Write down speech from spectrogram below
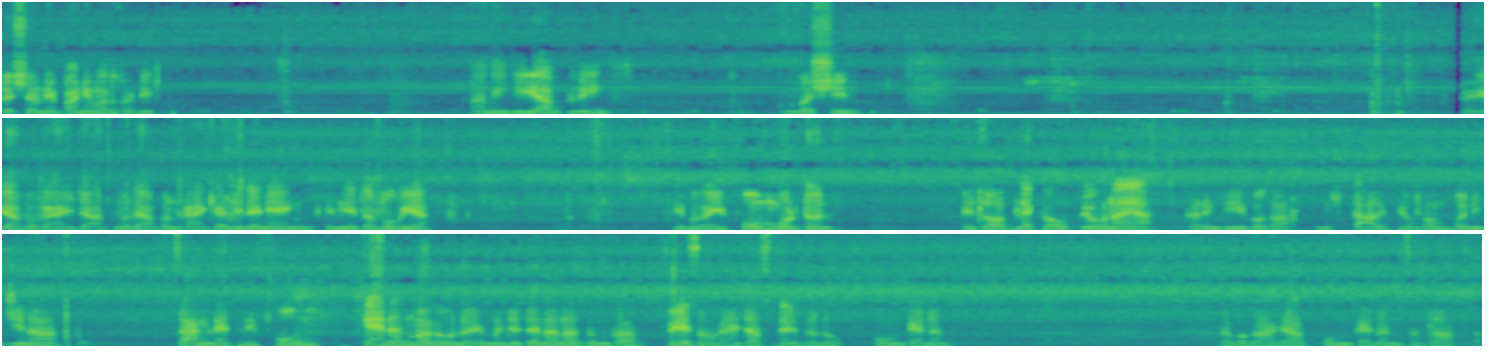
प्रेशरने पाणी मारसाठी. आणि ही आपली मशीन या बघा ह्याच्या आतमध्ये आपण काय काय दिले नाही तर बघूया. ही बघा ही फोम बॉटल ह्याचा आपल्या काय उपयोग नाही हा. कारण की ही बघा मी स्टारक्यू कंपनीची ना चांगल्यातली फोम कॅनन मागवलंय. म्हणजे त्यांना ना तुमका फेस वगैरे जास्त येतलो फोम कॅनन तर बघा ह्या फोम कॅननचा दात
